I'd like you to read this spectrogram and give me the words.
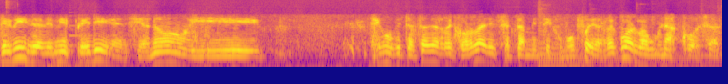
de de, de mi experiencia, ¿no? Y tengo que tratar de recordar exactamente cómo fue. Recuerdo algunas cosas.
